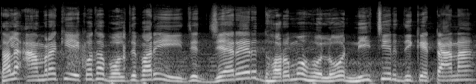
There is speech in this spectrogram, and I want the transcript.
তাহলে আমরা কি কথা বলতে পারি যে জেরের ধর্ম হলো নিচের দিকে টানা?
